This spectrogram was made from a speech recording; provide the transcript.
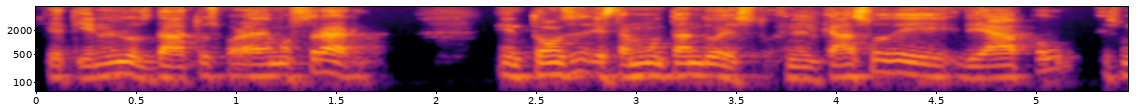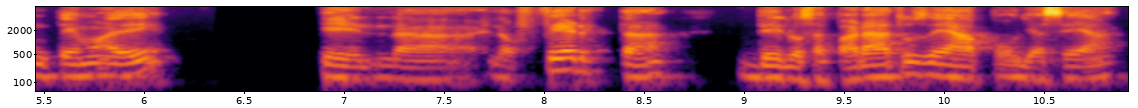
que tienen los datos para demostrarlo. Entonces están montando esto. En el caso de, Apple es un tema de la, oferta de los aparatos de Apple, ya sea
